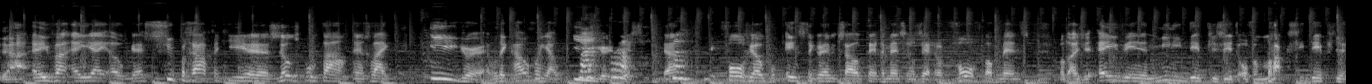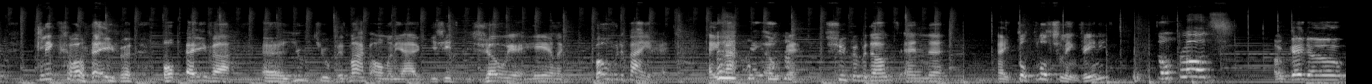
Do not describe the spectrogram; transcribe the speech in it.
Ja, Eva en jij ook. Hè. Super gaaf dat je hier zo spontaan en gelijk eager, want ik hou van jou, eager. Ja? Ik volg je ook op Instagram. Ik zou ook tegen mensen willen zeggen, volg dat mens. Want als je even in een mini-dipje zit of een maxi-dipje, klik gewoon even op Eva uh, YouTube. Het maakt allemaal niet uit. Je zit zo weer heerlijk boven de pijngrens. Eva, jij ook hè. Super bedankt en uh, hey, tot plotseling, vind je niet? Tot plots! Oké okay, do.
